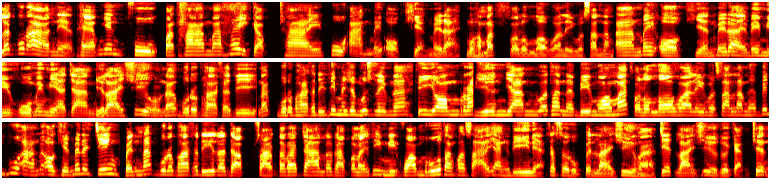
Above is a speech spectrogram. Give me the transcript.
และกุรอานเนี่ยแถมยังถูกประทานมาให้กับชายผู้อ่านไม่ออกเขียนไม่ได้มุฮัมมัดสุลลัลลอฮุอะลัยวะสัลลัมอ่านไม่ออกเขียนไม่ได้ ไม่มีครูไม่มีอาจารย์รายชื่อของนักบุรพาคดี นักบุรพาคดีที่ไม่ใช่มุสลิมนะที่ยอมรับยืนยันว่าท่านนบีมุฮัมมัดสุลลัลลอฮุอะลัยวะสัลลัมเนี่ยเป็นผู้อ่านไม่ออกเขียนไม่ได้จริง เป็นนักบุรพาคดีระดับศาสตราจารย์ระดับอะไรที่มีความรู้ทางภาษาอย่างดีเนี่ยก็สรุปเป็นรายชื่อมาเจ็ดรายชื่อด้วยกัน เช่น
